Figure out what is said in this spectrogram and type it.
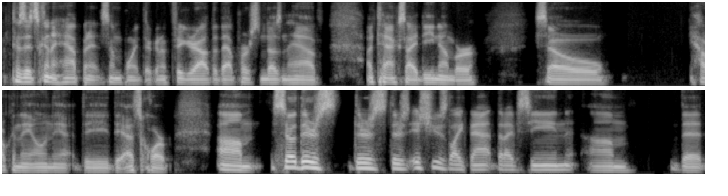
because it's going to happen at some point. They're going to figure out that that person doesn't have a tax ID number, so how can they own the the the S corp? Um, so there's there's there's issues like that that I've seen um, that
